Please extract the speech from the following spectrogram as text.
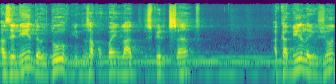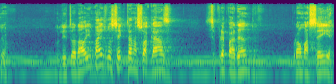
A Zelinda, o Edu, que nos acompanham lá do Espírito Santo. A Camila e o Júnior, no litoral. E mais você que está na sua casa, se preparando para uma ceia.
